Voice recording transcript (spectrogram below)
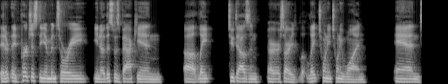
they they purchased the inventory. You know, this was back in uh, late 2000 or sorry, late 2021 and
